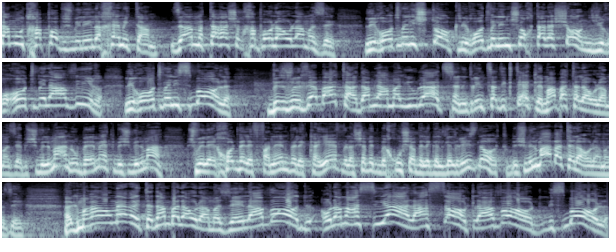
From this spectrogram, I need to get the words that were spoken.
שמו אותך פה, בשביל להילחם איתם. זה המטרה שלך פה לעולם הזה. לראות ולשתוק, לראות ולנשוך את הלשון, לראות ולהעביר, לראות ולסבול. בשביל זה באת, אדם לעמל יולד, סנהדרין צדיק ט', למה באת לעולם הזה? בשביל מה? נו באמת, בשביל מה? בשביל לאכול ולפנן ולקייף ולשבת בחושה ולגלגל ריזלות? בשביל מה באת לעולם הזה? הגמרא אומרת, אדם בא לעולם הזה לעבוד, עולם העשייה, לעשות, לעבוד, לסבול,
